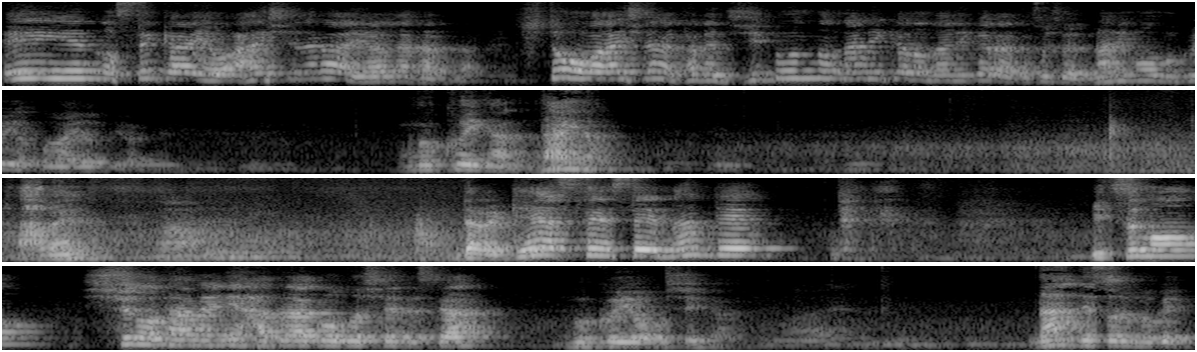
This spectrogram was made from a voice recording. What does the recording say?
永遠の世界を愛しながらやらなかった。人を愛しながらただ自分の何かの何かだってそしたら何も報いが来ないよって言われる報いがないの。アメン。だからゲアス先生なんで いつも主のために働こうとしてるんですか？報いを欲しいから。なんでそれ報い？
